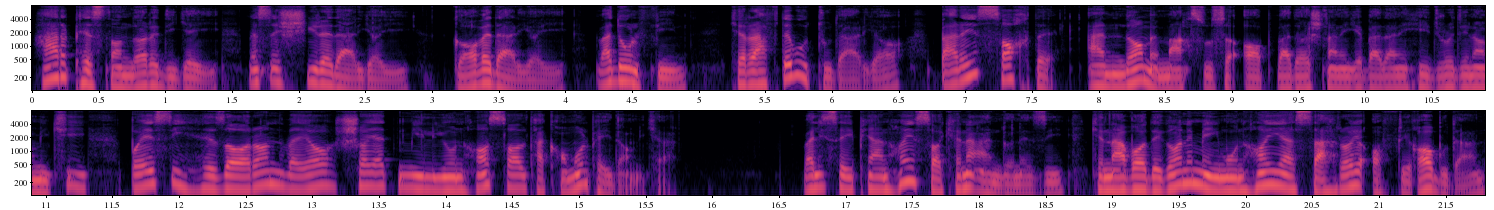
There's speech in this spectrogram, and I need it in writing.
هر پستاندار دیگه ای مثل شیر دریایی، گاو دریایی و دلفین که رفته بود تو دریا برای ساخت اندام مخصوص آب و داشتن یه بدن هیدرودینامیکی بایستی هزاران و یا شاید میلیون ها سال تکامل پیدا می‌کرد. ولی سیپین های ساکن اندونزی که نوادگان میمون هایی از صحرای آفریقا بودند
